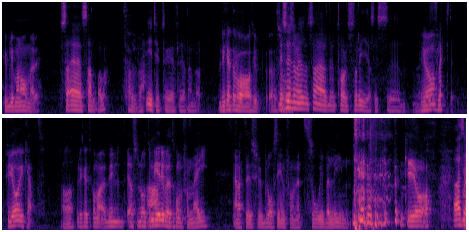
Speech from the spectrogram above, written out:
Hur blir man av med det? Sa, äh, salva bara. Salva? I typ 3, 4, 5 dagar. Men det kan inte vara typ... Alltså, Det ser ut som en sån här torr psoriasis-fläck. Ja. Eh, typ. För jag är ju katt. Ja. Men Det, kan inte komma, det, alltså, det låter Ja. mer rimligt att det kommer från mig än att det skulle blåsa in från ett zoo i Berlin. Tänker jag. Alltså,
